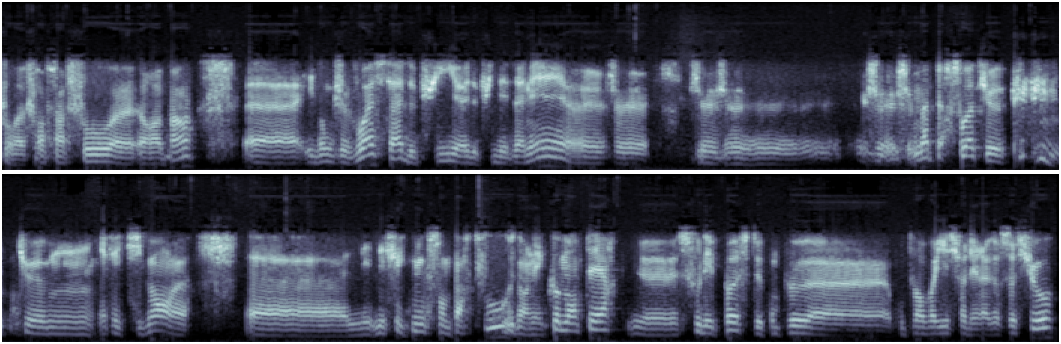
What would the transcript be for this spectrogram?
pour France Info, Europe 1. et donc, je vois ça depuis depuis des années. je, je, je je, je m'aperçois que, que effectivement euh, les, les, fake news sont partout, dans les commentaires euh, sous les posts qu'on peut euh, peut envoyer sur les réseaux sociaux,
